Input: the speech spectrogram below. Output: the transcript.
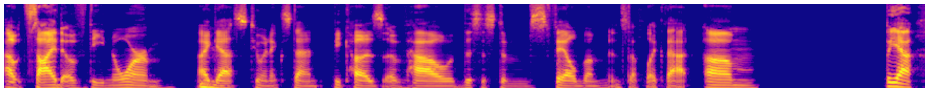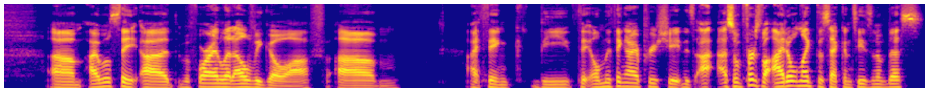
outside of the norm i Mhm. guess to an extent because of how the systems failed them and stuff like that. Um but yeah um i will say uh before i let elvie go off um i think the the only thing i appreciate is I- so first of all i don't like the second season of this.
